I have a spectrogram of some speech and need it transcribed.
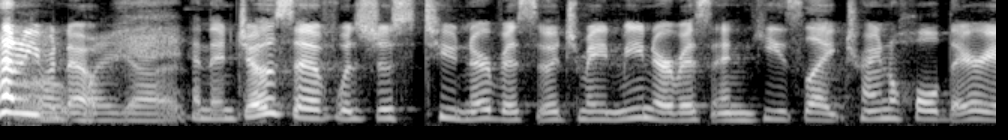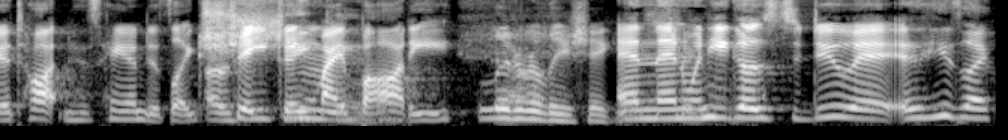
I don't even Oh know. my God. And then Joseph was just too nervous, which made me nervous. And he's like trying to hold the area taut, and his hand is like Oh, shaking, my body. literally shaking. And then when he goes to do it, he's like,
